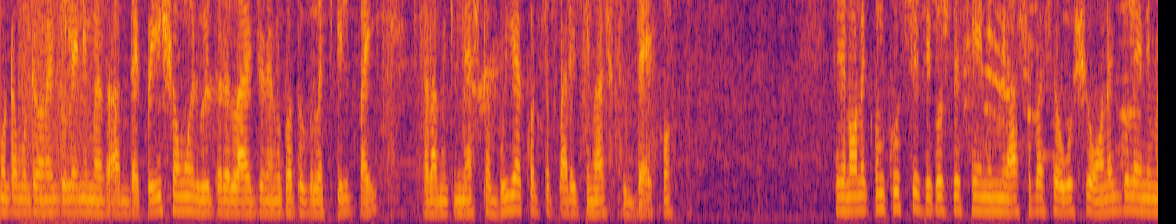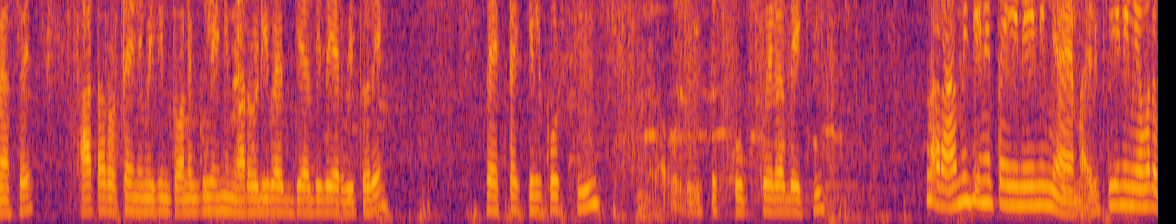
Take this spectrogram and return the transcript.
মোটামুটি অনেকগুলো এনিমি আছে আর দেখো, এই সময়ের ভিতরে লাইভ জোনে আমি কতগুলো কিল পাই, আর আমি কি ম্যাচটা বইয়া করতে পারি কিনা শুধু দেখো। এখানে অনেকক্ষণ খুঁজতেছি খুঁজতেছি এনিমি আশেপাশে অবশ্যই অনেকগুলো এনিমি আছে। আঠারোটা এনিমি কিন্তু অনেকগুলো এনিমি আরও রিভাইভ দেওয়া দিবে এর ভিতরে। তো একটা কিল করছি, একটু স্কোপ করে দেখি। আর আমি জানি তো এনে এনিমি আয় না কি এনিমি আমরা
